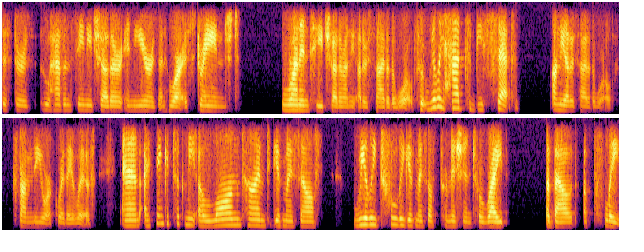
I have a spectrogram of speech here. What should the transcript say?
sisters who haven't seen each other in years and who are estranged run into each other on the other side of the world. So it really had to be set on the other side of the world from New York, where they live. And I think it took me a long time to give myself, really truly give myself permission to write about a place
